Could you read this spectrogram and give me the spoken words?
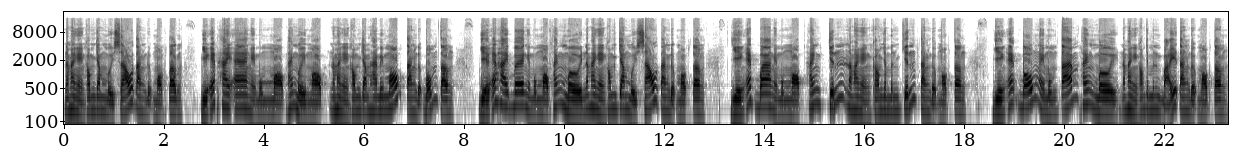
năm 2016 tăng được một tầng. Diện F2A ngày mùng 1 tháng 11 năm 2021 tăng được 4 tầng. Diện F2B ngày mùng 1 tháng 10 năm 2016 tăng được 1 tầng. Diện F3 ngày mùng 1 tháng 9 năm 2009 tăng được 1 tầng. Diện F4 ngày mùng 8 tháng 10 năm 2007 tăng được 1 tầng.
